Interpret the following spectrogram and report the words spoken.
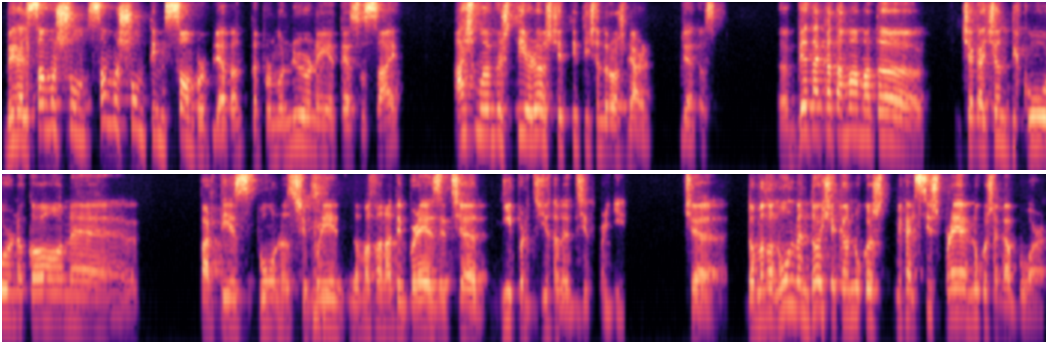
Miguel sa më shumë, sa më shumë ti mëson për bletën dhe për mënyrën e jetesës së saj, aq më e vështirë është që ti të qëndrosh larg bletës. Bleta ka tamam atë që ka qenë dikur në kohën e Partisë Punës Shqipërisë, domethënë atij brezit që një për të gjithë edhe të gjithë për një. Që domethënë unë mendoj që kjo nuk është, më fal si shprehje, nuk është e gabuar.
